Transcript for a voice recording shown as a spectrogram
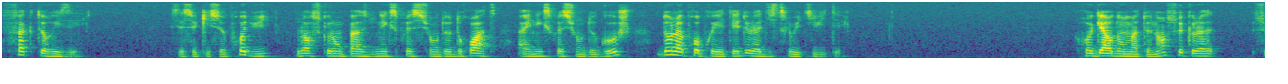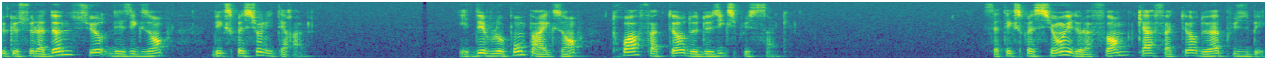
factoriser. C'est ce qui se produit lorsque l'on passe d'une expression de droite à une expression de gauche dans la propriété de la distributivité. Regardons maintenant ce que, ce que cela donne sur des exemples d'expressions littérales. Et développons par exemple 3 facteurs de 2x plus 5. Cette expression est de la forme k facteur de a plus b,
